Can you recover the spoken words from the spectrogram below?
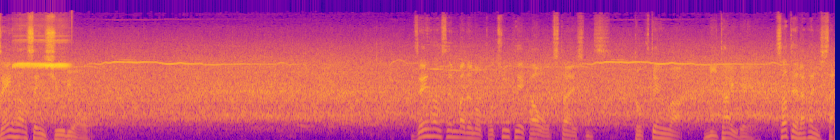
前半戦終了。前半戦までの途中経過をお伝えします。得点は2対0さて中西さん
